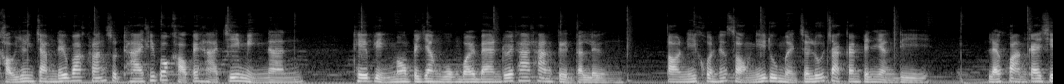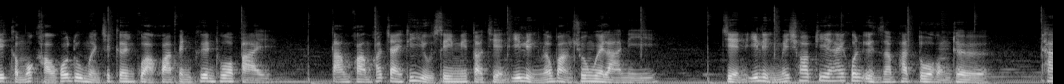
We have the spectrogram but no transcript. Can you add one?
เขายังจำได้ว่าครั้งสุดท้ายที่พวกเขาไปหาจี้หมิงนั้น เทพหลิงมองไปยังวงบอยแบนด์ด้วยท่าทางตื่นตะลึง ตอนนี้คนทั้งสองนี้ดูเหมือนจะรู้จักกันเป็นอย่างดี และความใกล้ชิดของพวกเขาก็ดูเหมือนจะเกินกว่าความเป็นเพื่อนทั่วไป ตามความเข้าใจที่อยู่ซีมีต่อเจียนอี้หลิงระหว่างช่วงเวลานี้ เจียนอี้หลิงไม่ชอบที่ให้คนอื่นสัมผัสตัวของเธอ ถ้า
